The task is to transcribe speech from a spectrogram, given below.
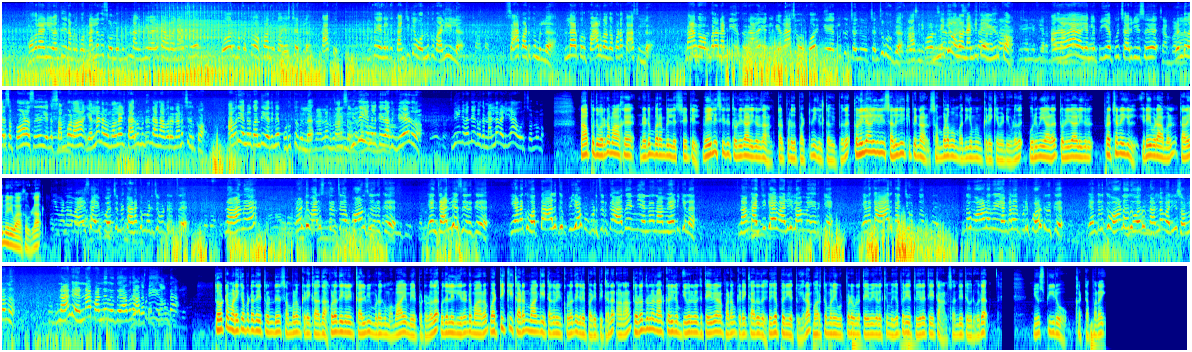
முதலாளி வந்து நம்மளுக்கு ஒரு நல்லது சொல்லுமுன்னு நாங்கள் இன்னி வரைக்கும் அவரை நினச்சி ஓர்மைப்பட்டு உட்காந்துருக்கோம் எஸ்டேட்டில் காற்று இப்போ எங்களுக்கு கஞ்சிக்கு ஒன்றுக்கு வழி இல்லை. சாப்பாட்டுக்கும் இல்லை. பிள்ளாருக்கு ஒரு பால் வாங்க கூட காசு இல்லை. நாங்கள் உங்களை நம்பி இருக்கிறதுனால எங்களுக்கு ஏதாச்சும் ஒரு கோரிக்கை எங்களுக்கு செஞ்சு செஞ்சு கொடுங்க. இன்னைக்கு உங்களை நம்பித்தான் இருக்கோம். அதனால எங்களுக்கு பிஎஃப் சர்வீஸு ரெண்டு வருஷம் போனஸு எங்கள் சம்பளம் எல்லாம் நம்ம முதலாளி தருமுன்னு நாங்கள் அவரை நினச்சி இருக்கோம். அவர் எங்களுக்கு வந்து எதுவுமே கொடுத்ததில்ல இது எங்களுக்கு அது வேணும். நீங்கள் வந்து எங்களுக்கு நல்ல வழியாக அவர் சொல்லணும். நாற்பது வருடமாக நெடும்பரம்பில் எஸ்டேட்டில் வேலை செய்த தொழிலாளிகள் தான் தற்பொழுது பட்டினியில் தவிப்பது. தொழிலாளிகளின் சலுகைக்கு பின்னால் சம்பளமும் அதிகமும் கிடைக்க வேண்டியுள்ளது. உரிமையாளர் தொழிலாளிகள் பிரச்சனையில் இடைவிடாமல் தலைமறைவாக உள்ளார். வயசாகி போச்சுன்னு கணக்கு முடிச்சு விட்டுருச்சு. நான் ரெண்டு வருஷத்து போனஸ் இருக்கு. என் சர்வீஸ் இருக்கு. எனக்கு ஒத்த ஆளுக்கு பிஎஃப் பிடிச்சிருக்கு. அது இன்னும் என்ன நான் மேடிக்கல நான் கஞ்சிக்கே வழி இல்லாமல் இருக்கேன். எனக்கு ஆறு கஞ்சி கொடுத்துருக்கு. இந்த ஓனர் எங்களை இப்படி போட்டிருக்கு. எங்களுக்கு ஓனர் ஒரு நல்ல வழி சொல்லணும். நாங்கள் என்ன பண்ணுறது? அவர் அப்படியே இருந்தா. தோட்டம் அடைக்கப்பட்டதைத் தொடர்ந்து சம்பளம் கிடைக்காதா? குழந்தைகளின் கல்வி முடங்கும் அபாயம் ஏற்பட்டுள்ளது. முதலில் இரண்டு மாதம் வட்டிக்கு கடன் வாங்கி தங்களின் குழந்தைகளை படிப்பித்தனர். ஆனால் தொடர்ந்துள்ள நாட்களிலும் இவர்களுக்கு தேவையான பணம் கிடைக்காதது மிகப்பெரிய துயரம். மருத்துவமனை உட்பட உள்ள தேவைகளுக்கு மிகப்பெரிய துயரத்தை தான் சந்தித்து வருவது. News bureau Kattappana.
